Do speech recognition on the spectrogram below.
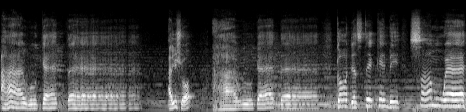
I will get there. Are you sure? I will get there. God is taking me somewhere.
